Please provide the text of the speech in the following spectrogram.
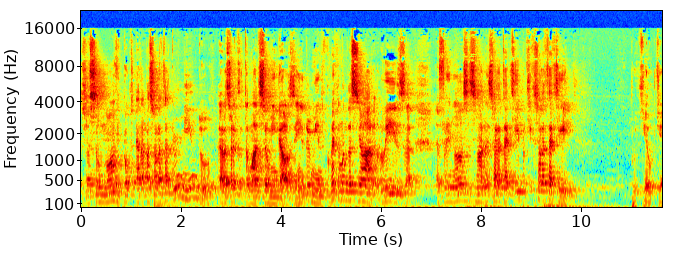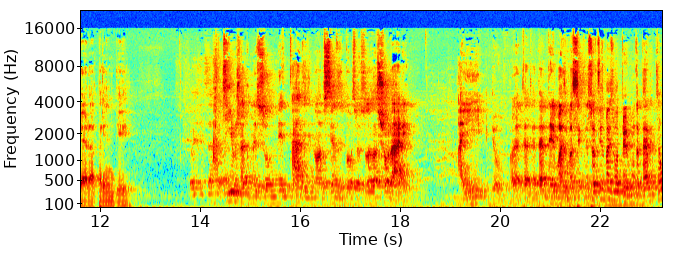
Já são nove e poucos. Era para a senhora estar dormindo. Era a senhora ter tomado seu mingauzinho e dormindo. Como é que é o nome da senhora? Luísa. Eu falei, nossa senhora, a senhora está aqui? Por que, que a senhora está aqui? Porque eu quero aprender. Aquilo já começou metade de 900 e poucas pessoas a chorarem. Aí eu até, até- dei mais uma sequência. Eu fiz mais uma pergunta para ela, então,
